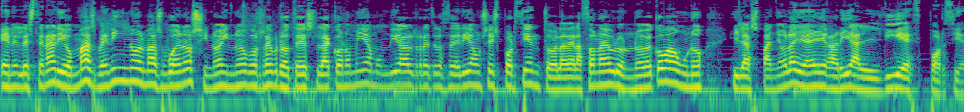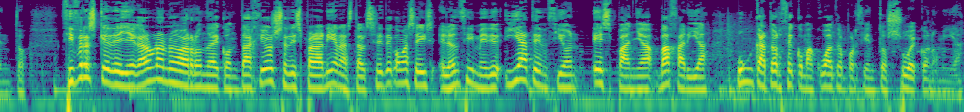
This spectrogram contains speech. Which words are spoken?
En el escenario más benigno, el más bueno, si no hay nuevos rebrotes, la economía mundial retrocedería un 6%, la de la zona euro un 9,1% y la española ya llegaría al 10%. Cifras que de llegar a una nueva ronda de contagios se dispararían hasta el 7,6%, el 11,5% y atención, España bajaría un 14,4% su economía.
